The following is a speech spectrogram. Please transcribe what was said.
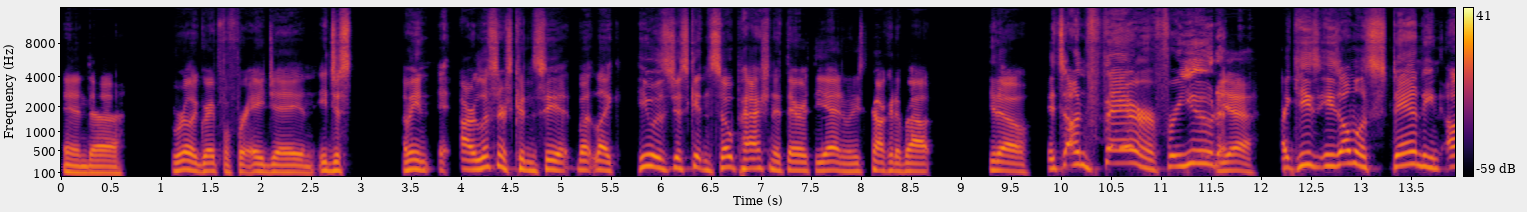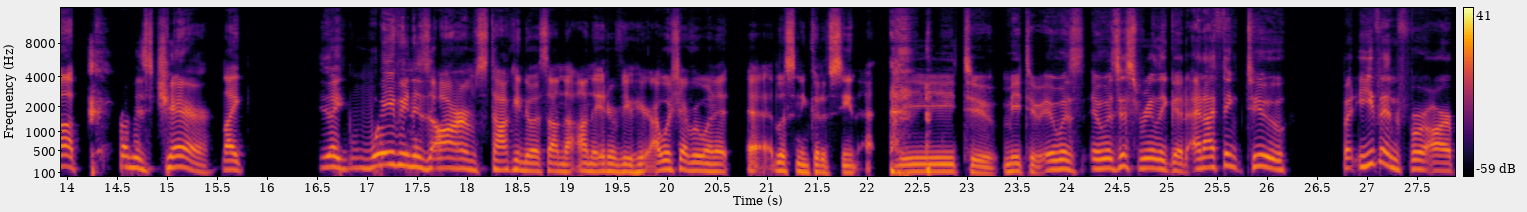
And uh really grateful for AJ. And he just I mean, it, our listeners couldn't see it, but like he was just getting so passionate there at the end when he's talking about you know, it's unfair for you to Yeah. Like he's he's almost standing up from his chair, like like waving his arms, talking to us on the on the interview here. I wish everyone at, uh, listening could have seen that. Me too. Me too. It was it was just really good, and I think too. But even for our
